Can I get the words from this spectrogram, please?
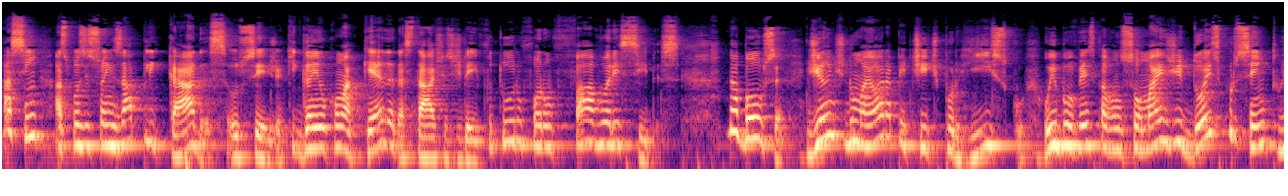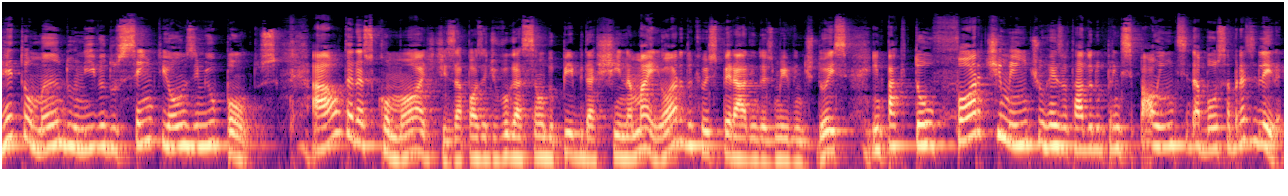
Assim, as posições aplicadas, ou seja, que ganham com a queda das taxas de DI futuro, foram favorecidas. Na bolsa, diante do maior apetite por risco, o Ibovespa avançou mais de 2%, retomando o nível dos 111 mil pontos. A alta das commodities após a divulgação do PIB da China maior do que o esperado em 2022 impactou fortemente o resultado do principal índice da bolsa brasileira,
